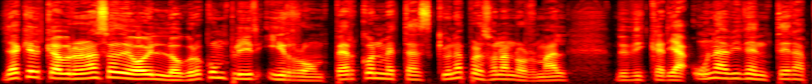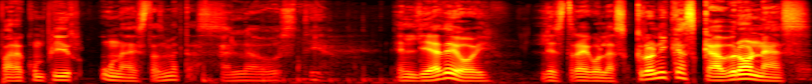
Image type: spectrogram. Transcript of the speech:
ya que el cabronazo de hoy logró cumplir y romper con metas que una persona normal dedicaría una vida entera para cumplir una de estas metas. A la hostia. El día de hoy les traigo las crónicas cabronas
